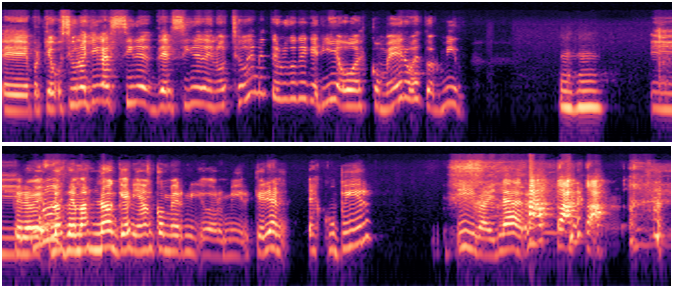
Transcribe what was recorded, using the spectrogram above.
Eh, porque si uno llega al cine, del cine de noche, obviamente lo único que quería o es comer o es dormir. Y Pero uno- los demás no querían comer ni dormir, querían escupir y bailar.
